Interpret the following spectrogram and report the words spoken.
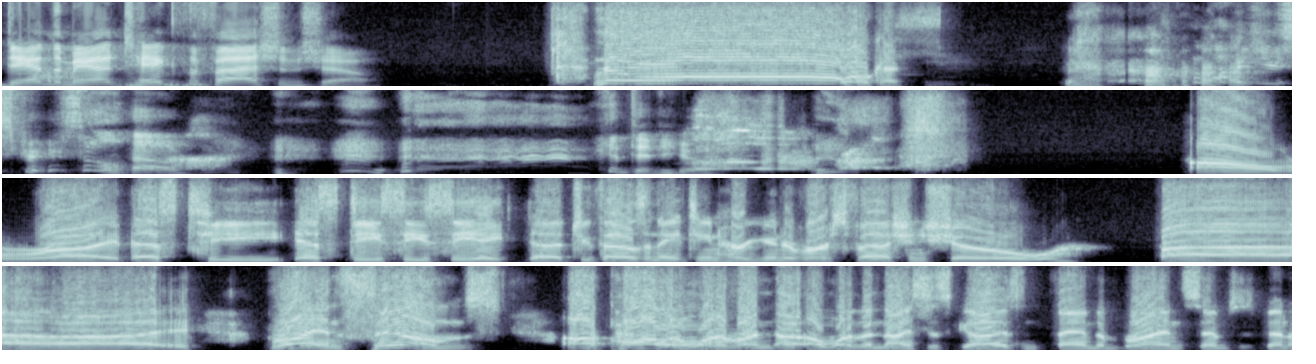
Dan the Man, take the fashion show. no. Okay. Why'd you scream so loud? Continue. All right. ST SDCC eight, uh, 2018 Her Universe Fashion Show by Brian Sims. Our pal and one of our uh, one of the nicest guys in fandom, Brian Sims, has been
